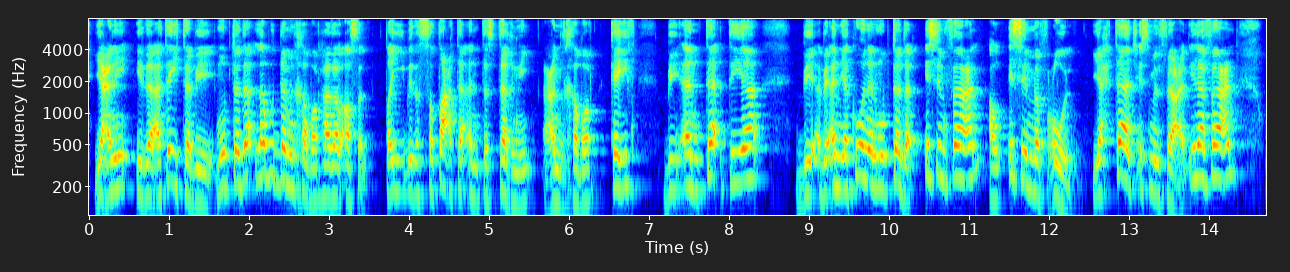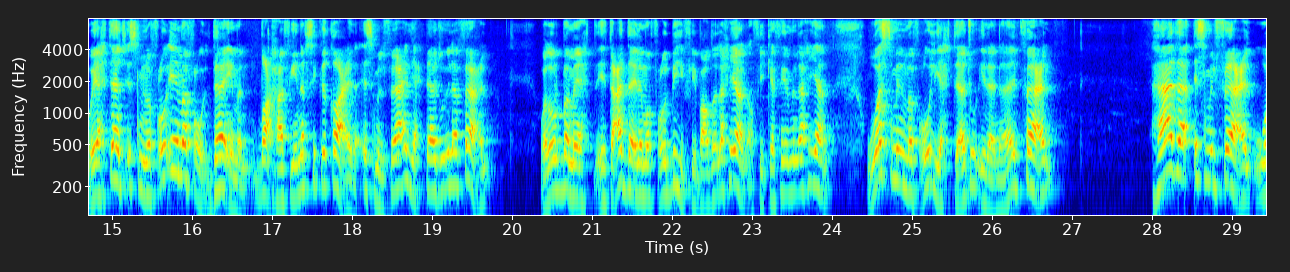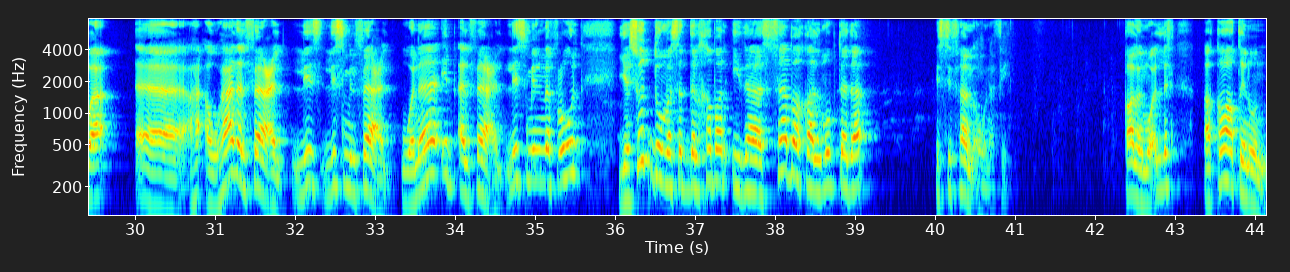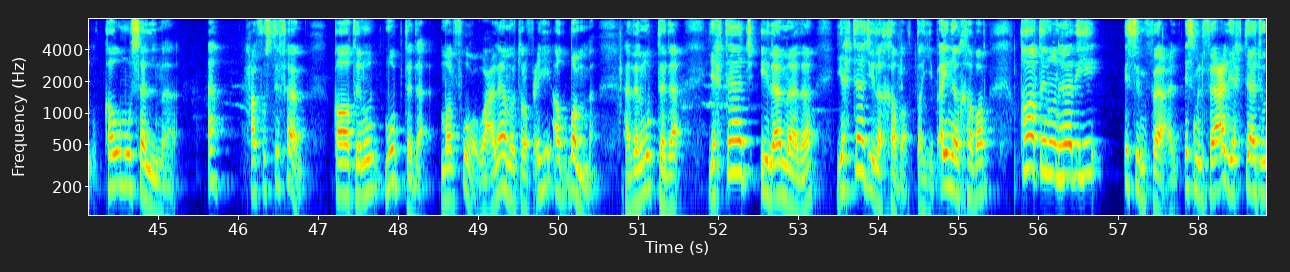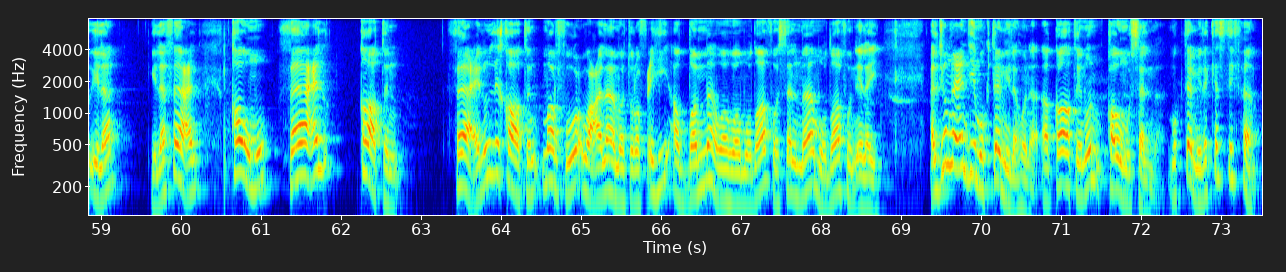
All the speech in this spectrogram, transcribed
يعني إذا أتيت بمبتدأ لابد من خبر هذا الأصل. طيب إذا استطعت أن تستغني عن الخبر كيف؟ بأن تأتي بأن يكون المبتدأ اسم فاعل أو اسم مفعول. يحتاج اسم الفاعل إلى فاعل ويحتاج اسم المفعول إلى مفعول. دائما ضعها في نفسك قاعدة. اسم الفاعل يحتاج إلى فاعل. ولربما يتعدى إلى مفعول به في بعض الأحيان أو في كثير من الأحيان. واسم المفعول يحتاج إلى نائب فاعل. هذا اسم الفاعل و آه، أو هذا الفاعل لاسم الفاعل ونائب الفاعل لاسم المفعول يسد مسد الخبر إذا سبق المبتدأ استفهام أو نفي. قال المؤلف أقاطن قوم سلمى. أه حرف استفهام. قاطن مبتدأ مرفوع وعلامة رفعه الضمة. هذا المبتدأ يحتاج إلى ماذا؟ يحتاج إلى خبر. طيب أين الخبر؟ قاطن هذه اسم فاعل. اسم الفاعل يحتاج إلى إلى فاعل. قوم فاعل قاطن فاعل لقاطن مرفوع وعلامة رفعه الضمة وهو مضاف وسلمى مضاف إليه. الجملة عندي مكتملة هنا. أقاطن قوم سلمى. مكتملة كاستفهام.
